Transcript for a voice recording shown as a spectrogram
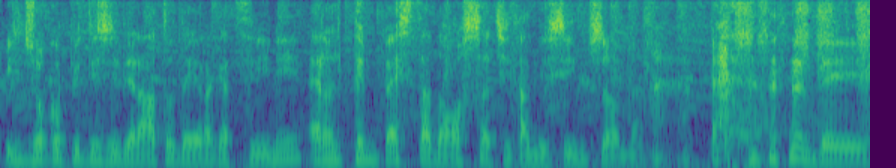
il gioco più desiderato dai ragazzini. Era il tempesta d'ossa citando i Simpson dei,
